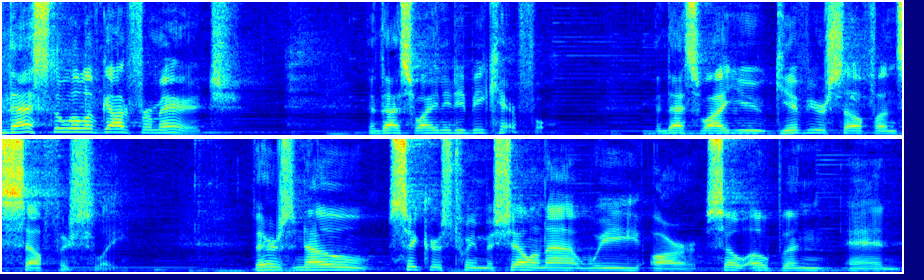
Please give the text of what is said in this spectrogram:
And that's the will of God for marriage. And that's why you need to be careful. And that's why you give yourself unselfishly. There's no secrets between Michelle and I. We are so open, and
